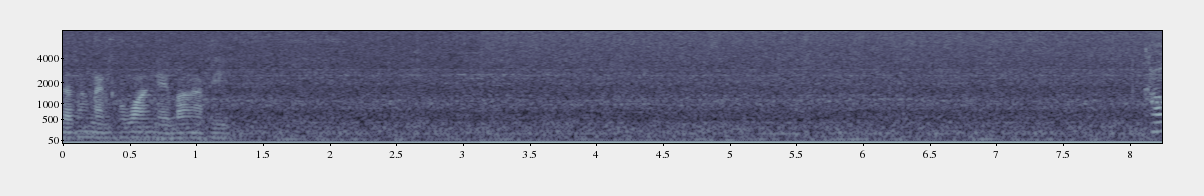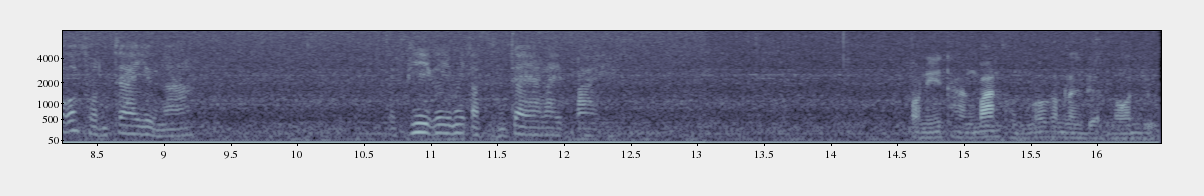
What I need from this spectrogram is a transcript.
แล้ วทางนั้นเขาว่าไงบ้างครับพี่เขาก็สนใจอยู่นะ แต่พี่ก็ยังไม่ตัดสินใจอะไรไป ตอนนี้ทางบ้านผมก็กำลังเดือดร้อนอยู่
